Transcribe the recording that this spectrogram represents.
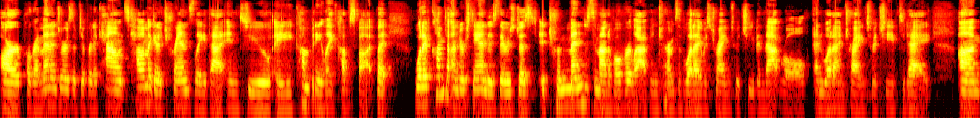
our program managers of different accounts. How am I going to translate that into a company like HubSpot? But what I've come to understand is there's just a tremendous amount of overlap in terms of what I was trying to achieve in that role and what I'm trying to achieve today. Um,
